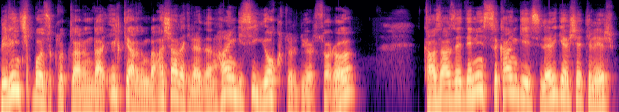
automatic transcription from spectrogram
Bilinç bozukluklarında ilk yardımda aşağıdakilerden hangisi yoktur diyor soru. Kazazedenin sıkan giysileri gevşetilir.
